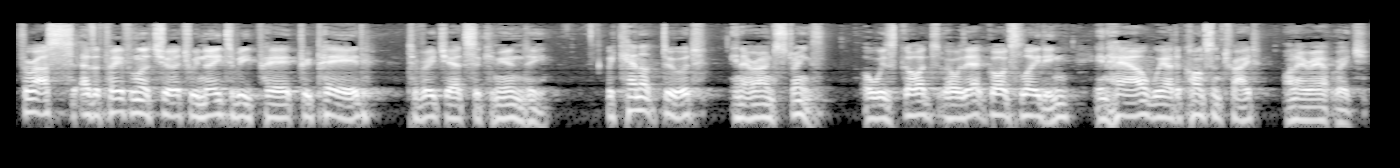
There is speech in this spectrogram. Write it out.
for us as a people in the church, we need to be prepared to reach out to the community. We cannot do it in our own strength or with God or without God's leading in how we are to concentrate on our outreach.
